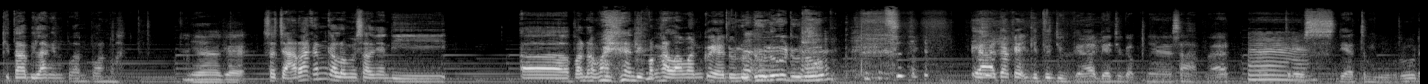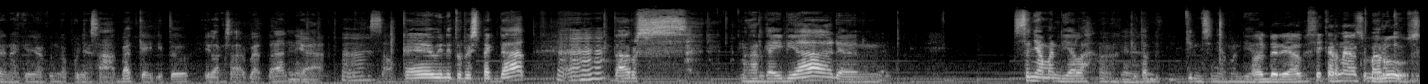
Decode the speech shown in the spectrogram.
kita bilangin pelan-pelan lah. Ya kayak secara kan kalau misalnya di eh, apa namanya di pengalamanku ya dulu dulu dulu. Ya ada kayak gitu juga. Dia juga punya sahabat. Hmm. terus dia cemburu dan akhirnya aku nggak punya sahabat kayak gitu. Hilang sahabatan ya. Heeh. oke okay, we need to respect that. Heeh. kita harus menghargai dia dan senyaman dia lah. Ya. kita bikin senyaman dia. Kalau dari aku sih karena aku Baru dulu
